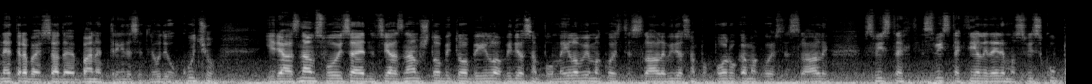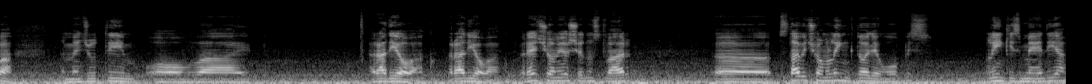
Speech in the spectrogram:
Ne treba je sada bane 30 ljudi u kuću, jer ja znam svoju zajednicu, ja znam što bi to bilo, vidio sam po mailovima koje ste slali, vidio sam po porukama koje ste slali, svi ste, svi ste htjeli da idemo svi skupa, međutim, ovaj, radi ovako, radi ovako. Reći vam još jednu stvar, Eh, stavit ću vam link dolje u opis, link iz medija,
